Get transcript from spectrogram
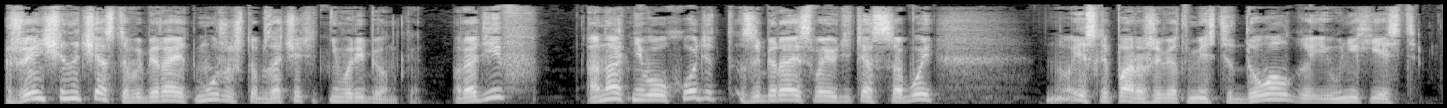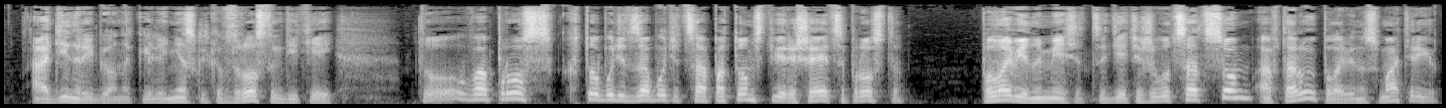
Женщина часто выбирает мужа, чтобы зачать от него ребенка. Родив, она от него уходит, забирая свое дитя с собой. Но если пара живет вместе долго, и у них есть один ребенок или несколько взрослых детей – то вопрос, кто будет заботиться о потомстве, решается просто. Половину месяца дети живут с отцом, а вторую половину с матерью.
